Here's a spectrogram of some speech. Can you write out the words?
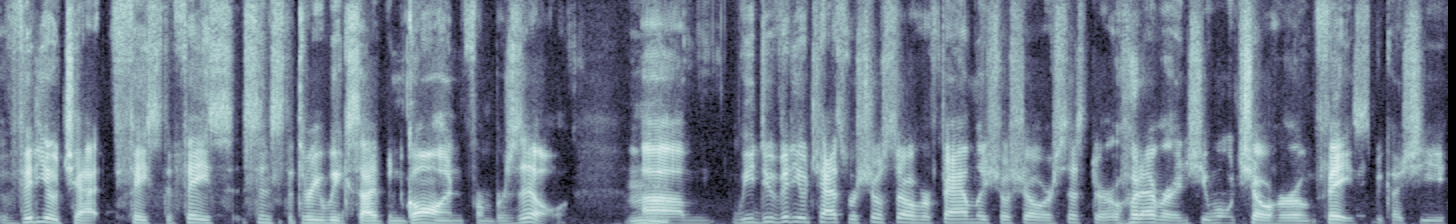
video chat face to face since the three weeks I've been gone from Brazil. Mm, Um, we do video chats where she'll show her family, she'll show her sister or whatever, and she won't show her own face because she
